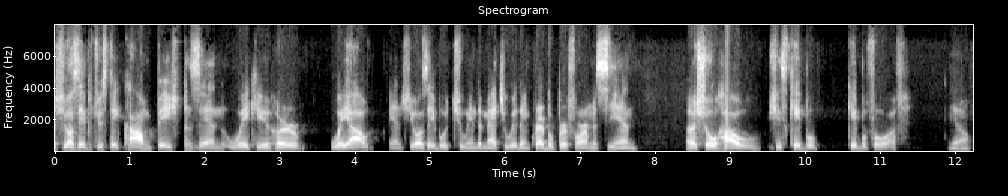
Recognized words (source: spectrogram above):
she was able to stay calm, patient, and wake her way out. And she was able to win the match with an incredible performance and uh, show how she's capable capable of, you know.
